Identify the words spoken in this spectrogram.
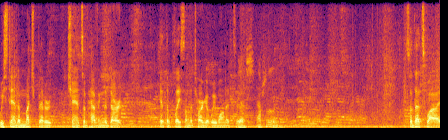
we stand a much better chance of having the dart hit the place on the target we want it to. Yes. Absolutely. So that's why,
